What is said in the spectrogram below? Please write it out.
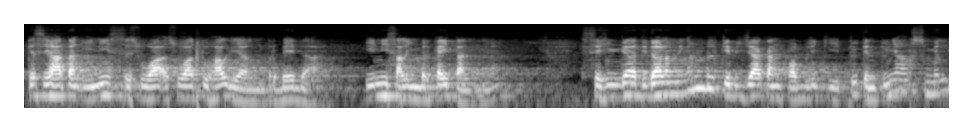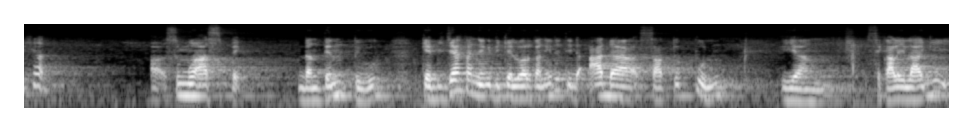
kesehatan ini sesuatu suatu hal yang berbeda. Ini saling berkaitan ya. Sehingga di dalam mengambil kebijakan publik itu tentunya harus melihat uh, semua aspek dan tentu kebijakan yang dikeluarkan itu tidak ada satupun yang sekali lagi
